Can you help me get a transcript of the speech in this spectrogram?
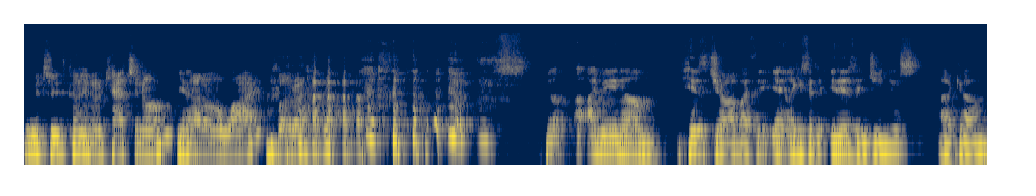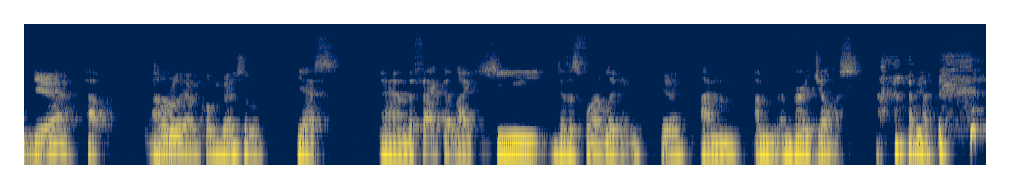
which is kind of catching on. Yeah. I don't know why, but uh, No, I mean, um, his job. I think, like you said, it is ingenious. Like, um, yeah, how totally um, unconventional. yes, and the fact that like he does this for a living, Yeah. I'm, I'm, I'm very jealous.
